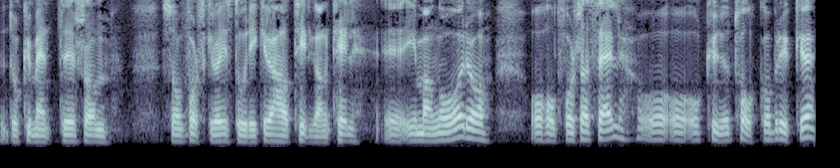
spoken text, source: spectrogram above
dokumenter som, som, forskere og historikere har hatt tilgang til eh, i mange år, og, og holdt for seg selv, og, og, og kunne tolke og bruke.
